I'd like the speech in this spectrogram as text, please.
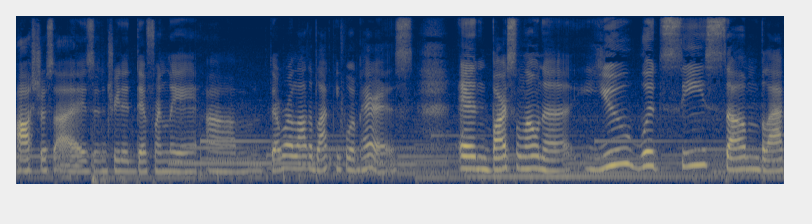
ostracized and treated differently. Um, there were a lot of black people in Paris. In Barcelona, you would see some black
